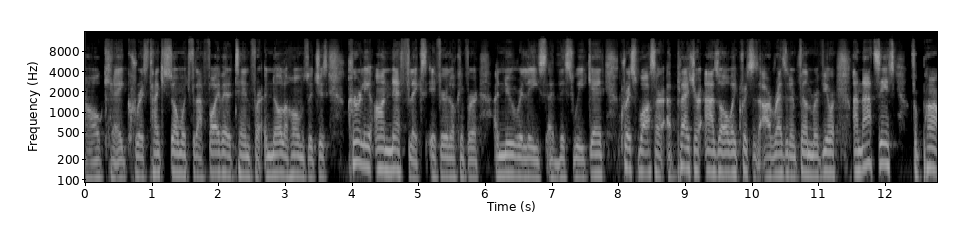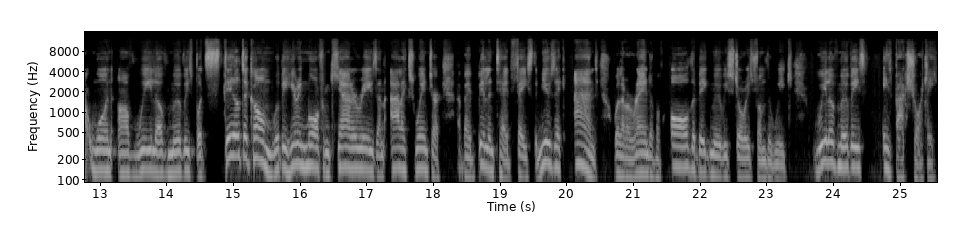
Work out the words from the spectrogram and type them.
Okay, Chris, thank you so much for that. Five out of 10 for Enola Holmes, which is currently on Netflix if you're looking for a new release uh, this weekend. Chris Wasser, a pleasure as always. Chris is our resident film reviewer. And that's it for part one of We Love Movies. But still to come, we'll be hearing more from Keanu Reeves and Alex Winter about Bill and Ted Face the Music. And we'll have a roundup of all the big movie stories from the week. We Love Movies is back shortly.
